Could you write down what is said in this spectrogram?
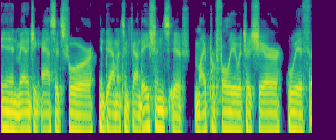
in managing assets for endowments and foundations. If my portfolio, which I share with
